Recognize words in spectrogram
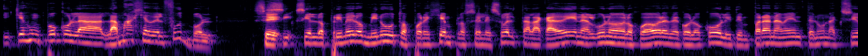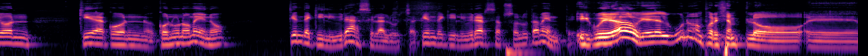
Y que es un poco la, la magia del fútbol. Sí. Si, si en los primeros minutos, por ejemplo, se le suelta la cadena a alguno de los jugadores de Colo Colo y tempranamente en una acción queda con, con uno menos, tiende a equilibrarse la lucha, tiende a equilibrarse absolutamente. Y cuidado que hay algunos, por ejemplo, eh,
